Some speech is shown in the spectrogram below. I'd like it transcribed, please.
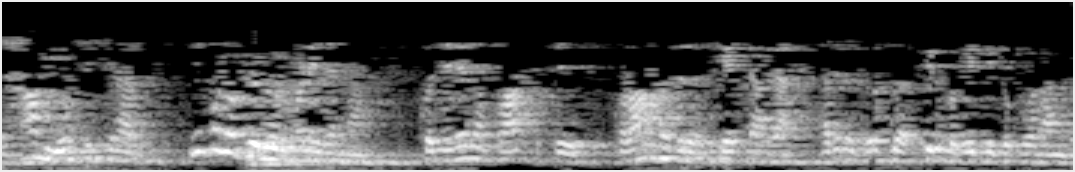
சஹாபி யோசிக்கிறார் இவ்வளவு பெரிய ஒரு மனிதனா? கொஞ்ச நேரம் பார்த்துட்டு குரானதுல கேட்டாங்க அதுல திரும்ப திரும்ப வீட்டுக்கு போனாங்க.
